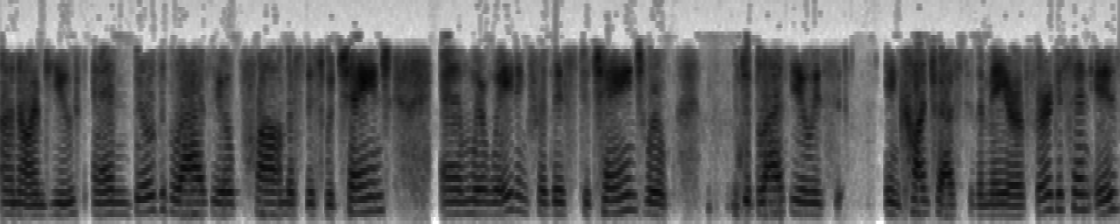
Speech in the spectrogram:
unarmed youth. And Bill de Blasio promised this would change, and we're waiting for this to change. We're, de Blasio is, in contrast to the mayor of Ferguson, is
